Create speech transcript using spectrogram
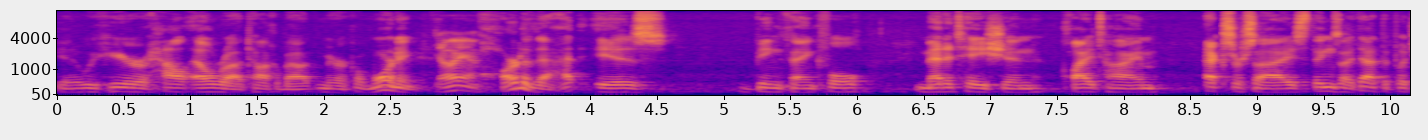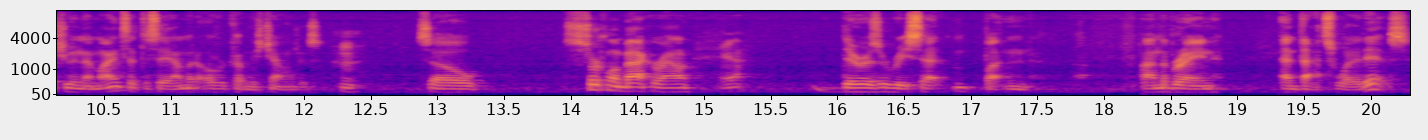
you know, we hear Hal Elrod talk about miracle morning. Oh, yeah. Part of that is being thankful, meditation, quiet time, exercise, things like that that put you in that mindset to say, I'm going to overcome these challenges. Hmm. So, circling back around, Yeah. there is a reset button on the brain, and that's what it is.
